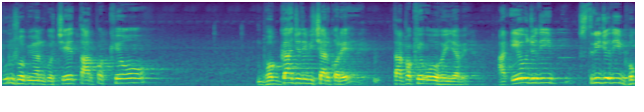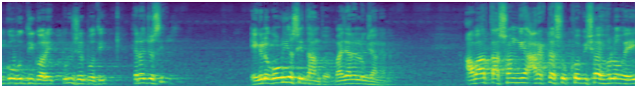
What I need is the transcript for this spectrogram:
পুরুষ অভিমান করছে তার পক্ষেও ভজ্ঞা যদি বিচার করে তার পক্ষে ও হয়ে যাবে আর এও যদি স্ত্রী যদি ভোগ্য বুদ্ধি করে পুরুষের প্রতি সেটা যোশী, এগুলো গৌরীয় সিদ্ধান্ত, বাজারের লোক জানে না। আবার তার সঙ্গে আরেকটা সূক্ষ্ম বিষয় হলো এই,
